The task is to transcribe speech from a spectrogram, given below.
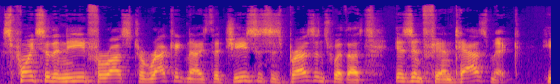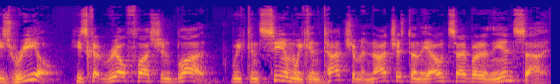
This points to the need for us to recognize that Jesus' presence with us isn't phantasmic. He's real. He's got real flesh and blood. We can see him, we can touch him, and not just on the outside, but on the inside.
